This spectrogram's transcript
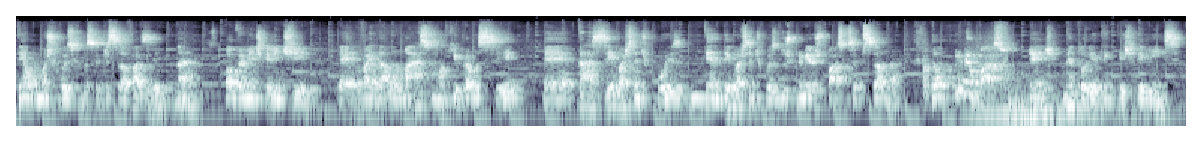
Tem algumas coisas que você precisa fazer, né? Obviamente que a gente é, vai dar o máximo aqui para você é, trazer bastante coisa, entender bastante coisa dos primeiros passos que você precisa dar. Então, primeiro passo, gente, mentoria tem que ter experiência.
